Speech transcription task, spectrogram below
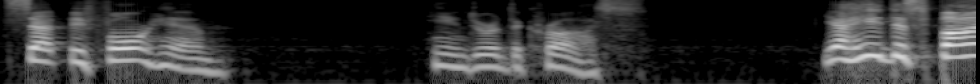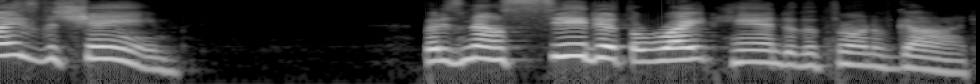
set before him, he endured the cross. Yeah, he despised the shame, but is now seated at the right hand of the throne of God.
